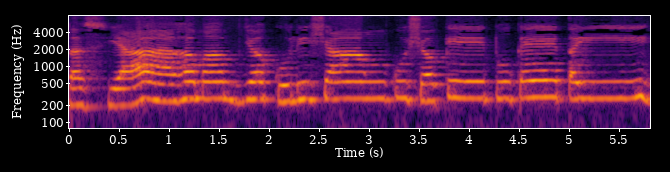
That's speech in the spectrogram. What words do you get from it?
तस्याहमब्जकुलिशाङ्कुशकेतुकेतैः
